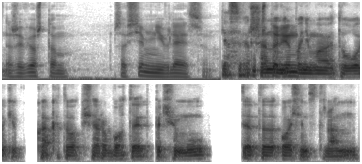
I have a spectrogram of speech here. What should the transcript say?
живешь там, совсем не является. Я совершенно что не рен... понимаю эту логику, как это вообще работает, почему. Это очень странно.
